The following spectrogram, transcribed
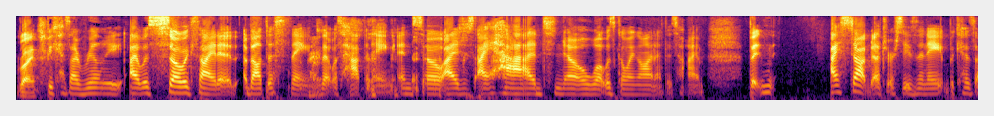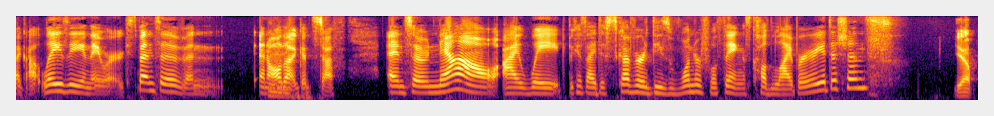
Right. because I really I was so excited about this thing that was happening, and so I just I had to know what was going on at the time. But I stopped after season eight because I got lazy and they were expensive and and all mm. that good stuff. And so now I wait because I discovered these wonderful things called library editions. Yep.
